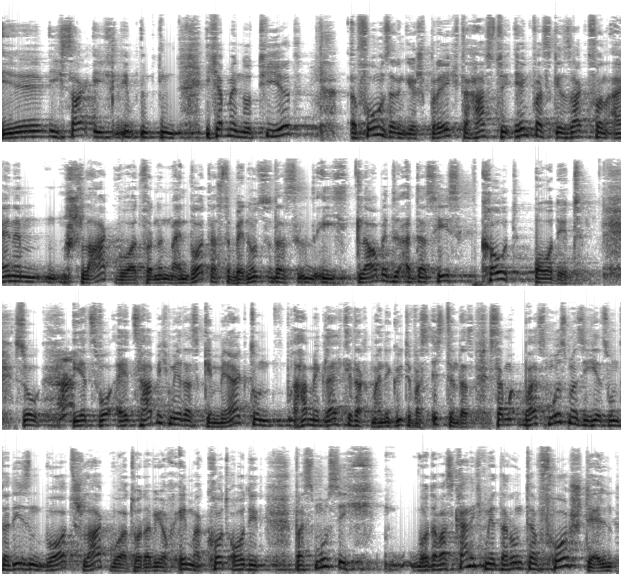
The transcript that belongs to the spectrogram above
Äh, ich sag, ich, ich habe mir notiert äh, vor unserem Gespräch, da hast du irgendwas gesagt von einem Schlagwort, von einem Wort, das du benutzt, das ich glaube, das hieß Code Audit. So, jetzt wo jetzt habe ich mir das gemerkt und habe mir gleich gedacht, meine Güte, was ist denn das? Sag mal, was muss man sich jetzt unter diesem Wort Schlagwort oder wie auch immer Code Audit, was muss ich oder was kann ich mir darunter vorstellen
